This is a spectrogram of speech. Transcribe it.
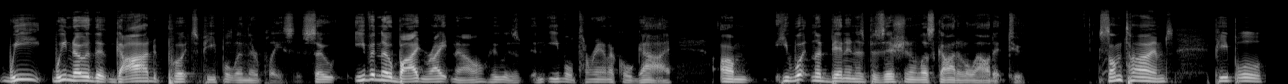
we we know that god puts people in their places. So even though biden right now who is an evil tyrannical guy um he wouldn't have been in his position unless god had allowed it to. Sometimes people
